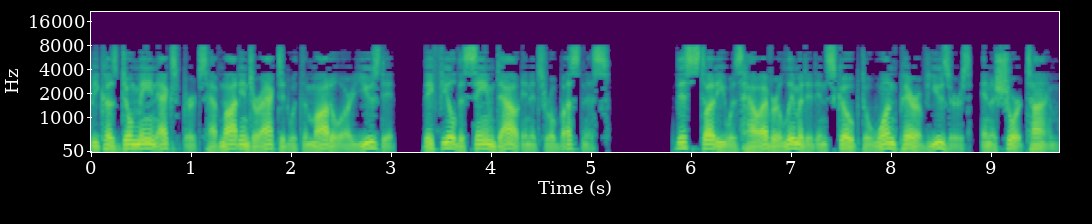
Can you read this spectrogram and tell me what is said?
because domain experts have not interacted with the model or used it, they feel the same doubt in its robustness. This study was, however, limited in scope to one pair of users in a short time.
